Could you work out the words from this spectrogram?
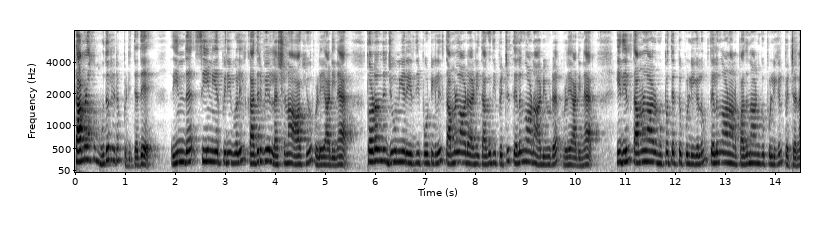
தமிழகம் முதலிடம் பிடித்தது. இந்த சீனியர் பிரிவுகளில் கதிர்வேல் லட்சணா ஆகியோர் விளையாடினர். தொடர்ந்து ஜூனியர் இறுதிப் போட்டிகளில் தமிழ்நாடு அணி தகுதி பெற்று தெலுங்கானா அணியுடன் விளையாடினர். இதில் தமிழ்நாடு முப்பத்தெட்டு புள்ளிகளும் தெலுங்கானா பதினான்கு புள்ளிகள் பெற்றன.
